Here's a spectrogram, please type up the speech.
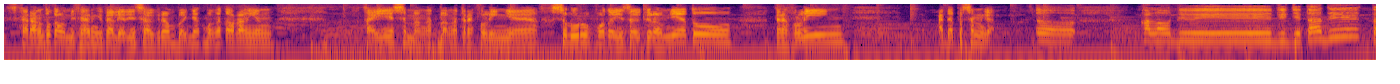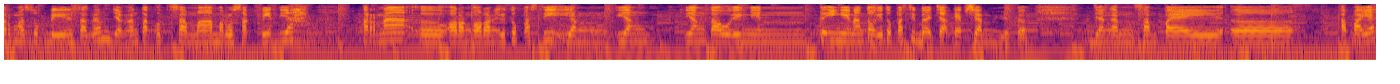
sekarang tuh kalau misalkan kita lihat Instagram banyak banget orang yang kayaknya semangat banget travelingnya. Seluruh foto Instagramnya tuh traveling. Ada pesan nggak? Eh, kalau di digital di termasuk di Instagram jangan takut sama merusak feed ya. Karena eh, orang-orang itu pasti yang yang yang tahu ingin keinginan tahu itu pasti baca caption gitu. Jangan sampai eh, apa ya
